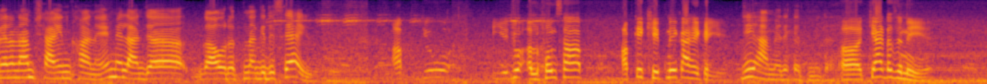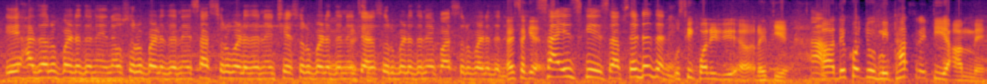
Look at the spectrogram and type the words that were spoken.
मेरा नाम शाहीन खान है मैं लांजा गाँव रत्नागिरी से आई हूँ। आप जो ये जो अल्फोंसा आपके खेत में का है कहिए जी हाँ मेरे खेत में का क्या डजन है ये? ये हज़ार रुपये डजन है नौ सौ रुपये डजन है सात सौ रुपये डजन है छः सौ रुपये डजन है चार सौ रुपये डजन है पाँच सौ रुपये डजन ऐसा क्या? है साइज़ के हिसाब से डजन है उसकी क्वालिटी रहती है. हाँ। अ, देखो जो मिठास रहती है आम में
